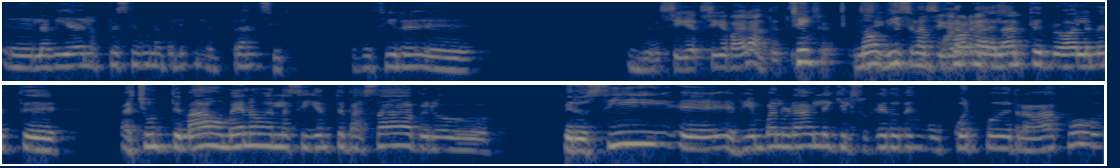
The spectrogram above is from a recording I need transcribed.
eh, La vida de los peces es una película en tránsito. Es decir, eh, sigue, sigue para adelante. Sí, no, Vice va a empujar para, adelante, probablemente achunte más o menos en la siguiente pasada, pero, pero sí eh, es bien valorable que el sujeto tenga un cuerpo de trabajo,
